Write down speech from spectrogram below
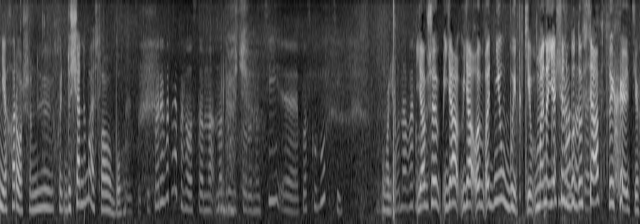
Ні, хороша, не, хоч доща немає, слава Богу. Переверни, пожалуйста, на, на другу сторону ці е, пласкогубці. Оля, Вона. Я вже я, я одні убитки. В мене я зараз буду вся в цих етіх.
